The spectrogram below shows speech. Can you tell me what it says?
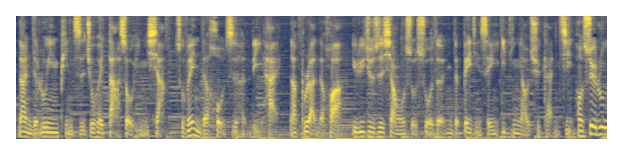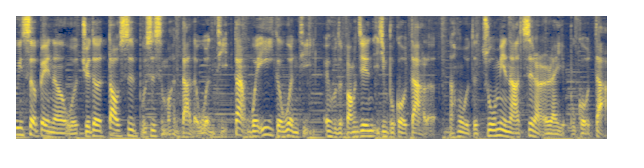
那你的录音品质就会大受影响。除非你的后置很厉害，那不然的话，一律就是像我所说的，你的背景声音一定要去干净。好，所以录音设备呢，我觉得倒是不是什么很大的问题，但唯一一个问题，哎，我的房间已经不够大了，然后我的桌面啊，自然而然也不够大，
